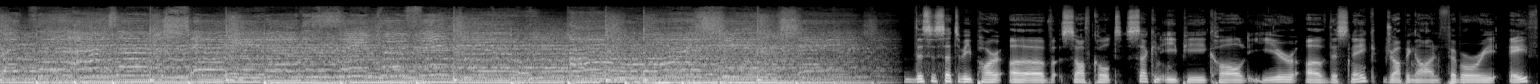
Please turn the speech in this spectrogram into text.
But the eyes are a shade of the same perfect blue. I watch you change. This is set to be part of Softcult's second EP called Year of the Snake, dropping on February 8th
